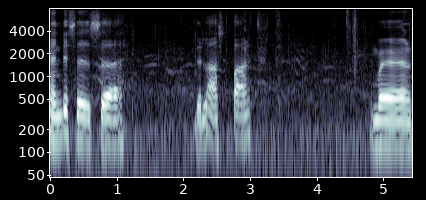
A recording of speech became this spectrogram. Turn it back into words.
and this is uh, the last part where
